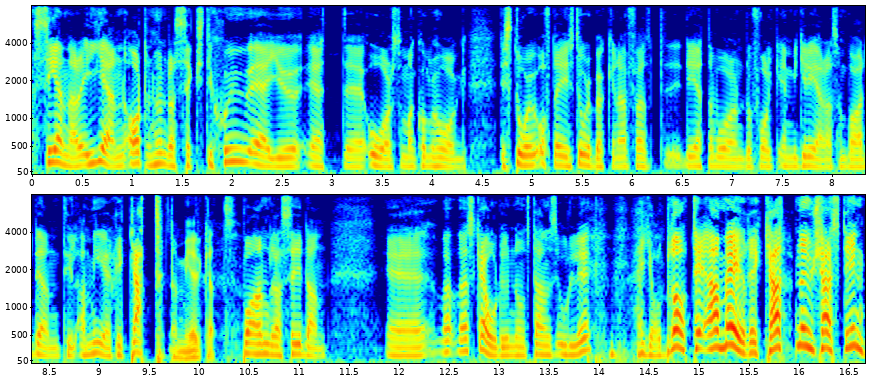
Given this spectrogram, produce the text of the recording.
senare igen. 1867 är ju ett eh, år som man kommer ihåg. Det står ju ofta i historieböckerna för att det är ett av åren då folk emigrerar som bara den till Amerikat Amerikat. på andra sidan. Eh, vad, ska du någonstans Olle? "Ja, Jag drar till Amerikat nu Kerstin!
